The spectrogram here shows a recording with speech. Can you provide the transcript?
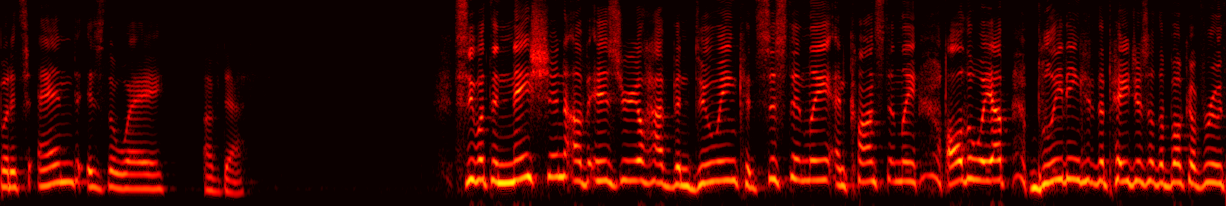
but its end is the way of death. See what the nation of Israel have been doing consistently and constantly, all the way up, bleeding to the pages of the book of Ruth,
